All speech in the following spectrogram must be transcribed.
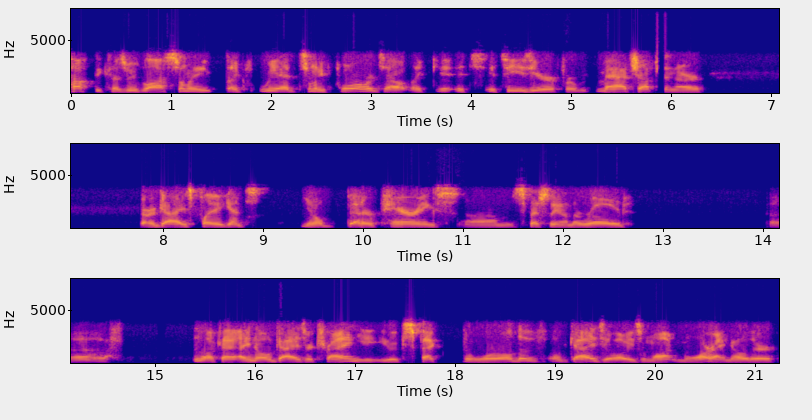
tough because we've lost so many. Like we had so many forwards out. Like it, it's it's easier for matchups and our our guys play against you know better pairings, um, especially on the road. Uh, look, I, I know guys are trying. You you expect the world of, of guys. You always want more. I know they're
